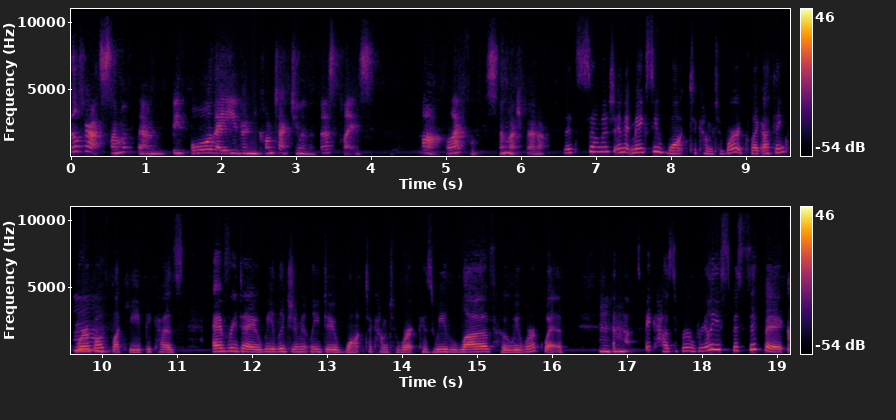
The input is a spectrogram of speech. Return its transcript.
filter out some of them before they even contact you in the first place. Ah, life will be so much better. It's so much, and it makes you want to come to work. Like, I think we're Mm. both lucky because every day we legitimately do want to come to work because we love who we work with. Mhm. And that's because we're really specific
